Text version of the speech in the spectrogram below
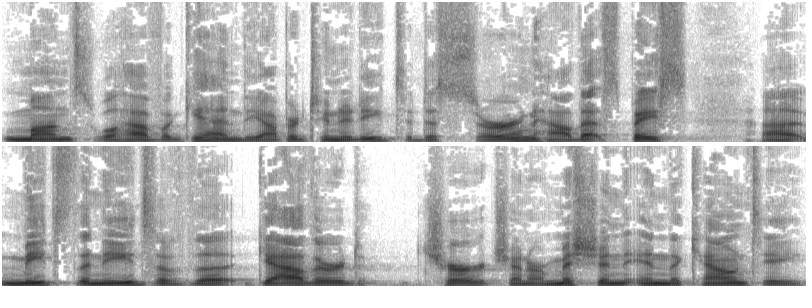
months, we'll have again the opportunity to discern how that space uh, meets the needs of the gathered church and our mission in the county.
